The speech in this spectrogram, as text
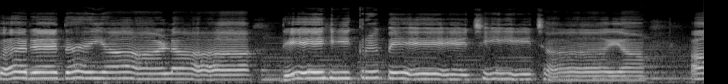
वरदयाळा देहि कृपे छाया आ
